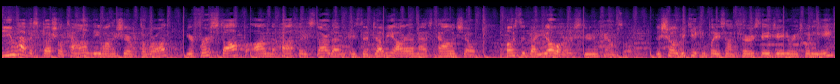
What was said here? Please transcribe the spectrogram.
Do you have a special talent that you want to share with the world? Your first stop on the pathway to stardom is the WRMS Talent Show, hosted by your student council. The show will be taking place on Thursday, January 28th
